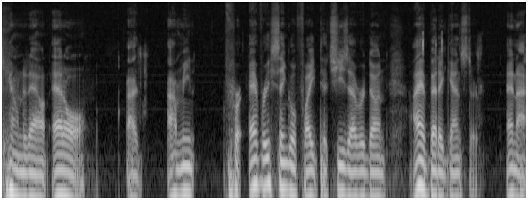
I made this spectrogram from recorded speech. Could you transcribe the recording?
counted out at all. I I mean, for every single fight that she's ever done, I have bet against her, and I,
